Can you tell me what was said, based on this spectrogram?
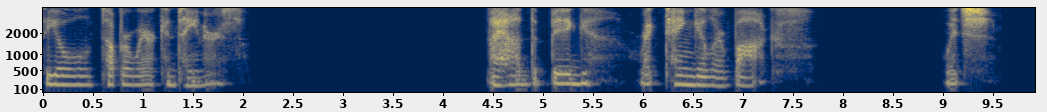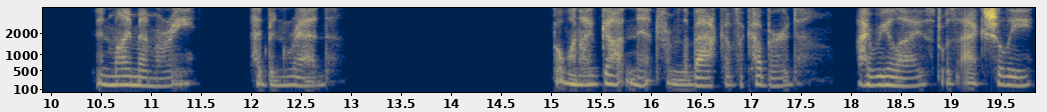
the old Tupperware containers? I had the big rectangular box, which, in my memory, had been red. But when I'd gotten it from the back of the cupboard, I realized was actually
